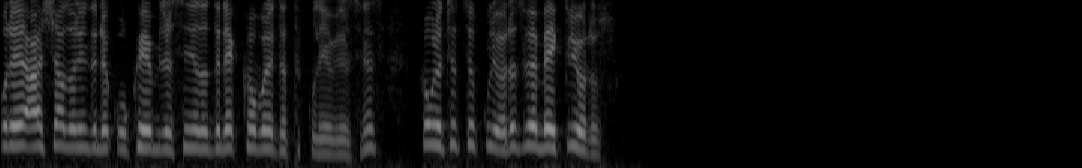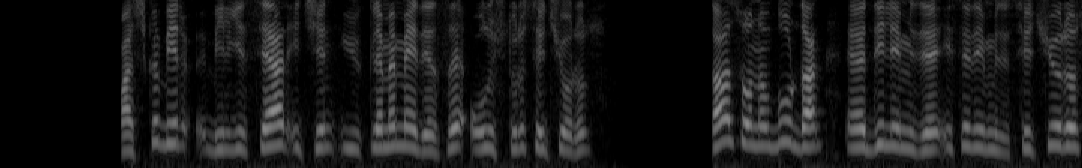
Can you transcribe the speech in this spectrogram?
Buraya aşağı doğru indirerek okuyabilirsiniz ya da direkt kabul ete tıklayabilirsiniz. Kabul ete tıklıyoruz ve bekliyoruz. Başka bir bilgisayar için yükleme medyası oluşturu seçiyoruz. Daha sonra buradan e, dilimizi istediğimizi seçiyoruz.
